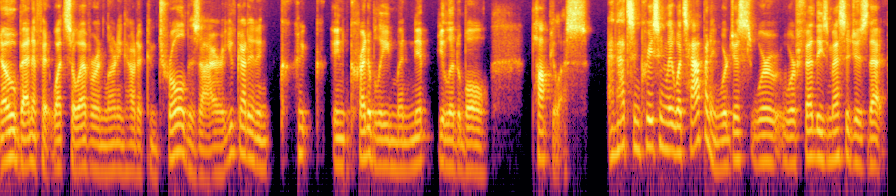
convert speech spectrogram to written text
no benefit whatsoever in learning how to control desire, you've got an inc- incredibly manipulatable populace. And that's increasingly what's happening. We're just we're we're fed these messages that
